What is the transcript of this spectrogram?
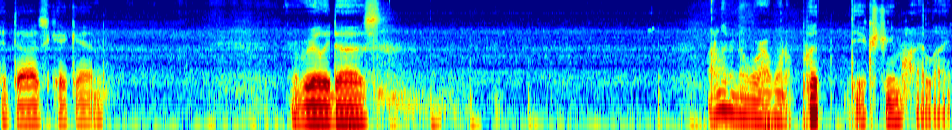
It does kick in. It really does. I don't even know where I want to put the extreme highlight.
